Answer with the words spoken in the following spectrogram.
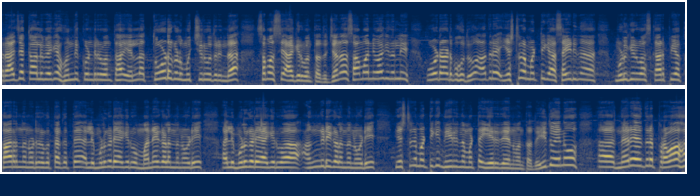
ರಾಜಕಾಲುವೆಗೆ ಹೊಂದಿಕೊಂಡಿರುವಂತಹ ಎಲ್ಲ ತೋಡುಗಳು ಮುಚ್ಚಿರುವುದರಿಂದ ಸಮಸ್ಯೆ ಆಗಿರುವಂಥದ್ದು ಜನ ಸಾಮಾನ್ಯವಾಗಿ ಇದರಲ್ಲಿ ಓಡಾಡಬಹುದು ಆದರೆ ಎಷ್ಟರ ಮಟ್ಟಿಗೆ ಆ ಸೈಡಿನ ಮುಳುಗಿರುವ ಸ್ಕಾರ್ಪಿಯೋ ಕಾರನ್ನು ನೋಡಿದರೆ ಗೊತ್ತಾಗುತ್ತೆ. ಅಲ್ಲಿ ಮುಳುಗಡೆಯಾಗಿರುವ ಮನೆಗಳನ್ನು ನೋಡಿ ಅಲ್ಲಿ ಮುಳುಗಡೆಯಾಗಿರುವ ಅಂಗಡಿಗಳನ್ನು ನೋಡಿ ಎಷ್ಟರ ಮಟ್ಟಿಗೆ ನೀರಿನ ಮಟ್ಟ ಏರಿದೆ ಅನ್ನುವಂಥದ್ದು. ಇದು ಏನು ಆ, ನೆರೆ ಅಂದರೆ ಪ್ರವಾಹ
